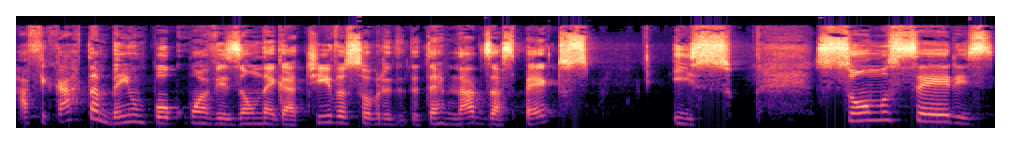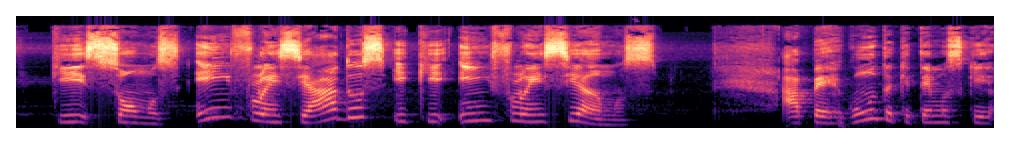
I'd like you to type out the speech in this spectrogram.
a ficar também um pouco com a visão negativa sobre determinados aspectos? Isso. Somos seres que somos influenciados e que influenciamos. A pergunta que temos que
